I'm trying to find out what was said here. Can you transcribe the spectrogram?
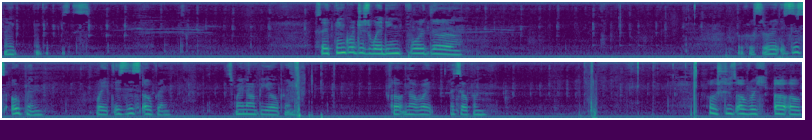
Can I, so I think we're just waiting for the So is this open? Wait, is this open? This might not be open. Oh, no, wait. It's open. Oh, she's over Uh-oh.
